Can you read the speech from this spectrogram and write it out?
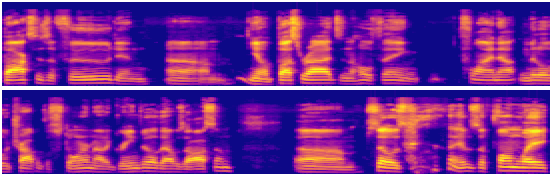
boxes of food and um, you know bus rides and the whole thing flying out in the middle of a tropical storm out of greenville. That was awesome. Um, so it was, it was, a fun way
